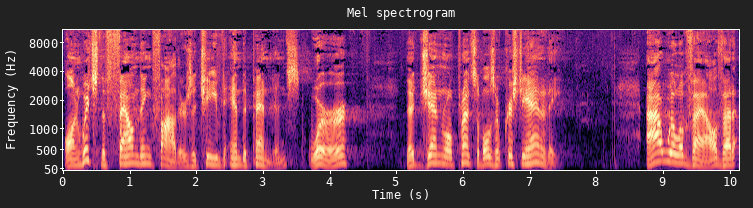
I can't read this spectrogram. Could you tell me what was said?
on which the founding fathers achieved independence were the general principles of Christianity. I will avow that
